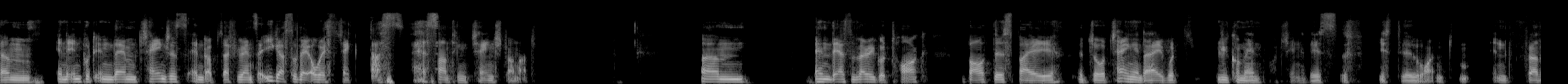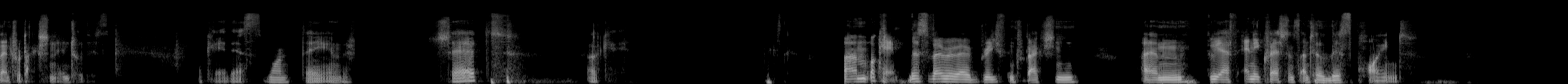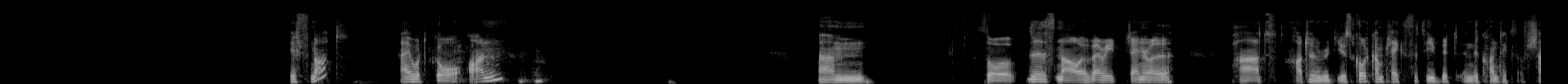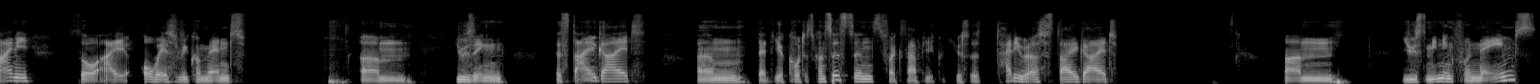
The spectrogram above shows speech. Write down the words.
um, an input in them changes and observed events are eager. So they always check, does has something changed or not? Um, and there's a very good talk about this by Joe Cheng, and I would recommend watching this if you still want in further introduction into this. Okay, there's one thing in the chat. Okay. Um, okay, this very, very brief introduction. Um, do you have any questions until this point? If not, I would go on. Um, so this is now a very general part, how to reduce code complexity a bit in the context of Shiny. So I always recommend um, using a style guide um, that your code is consistent. For example, you could use a tidyverse style guide. Um, use meaningful names.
